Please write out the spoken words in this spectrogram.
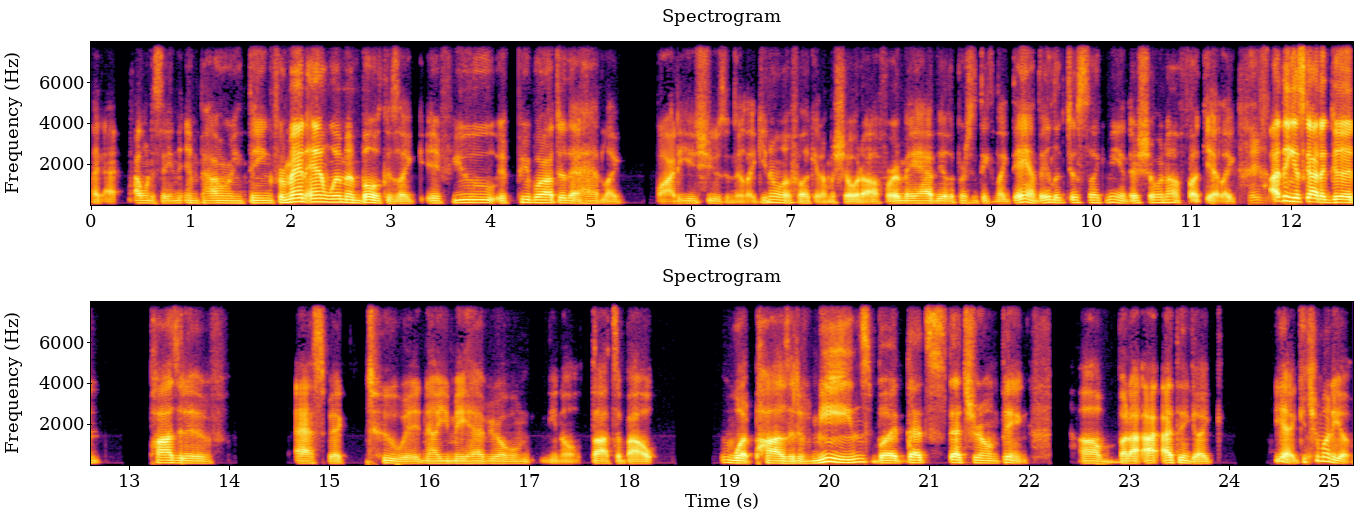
like I, I want to say an empowering thing for men and women both. Because like if you if people out there that had like body issues and they're like, you know what, fuck it, I'm gonna show it off, or it may have the other person thinking like, damn, they look just like me and they're showing off. Fuck yeah, like There's I think it's got a good positive aspect to it. Now you may have your own you know thoughts about what positive means, but that's that's your own thing. Um, but I I I think like yeah, get your money up,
